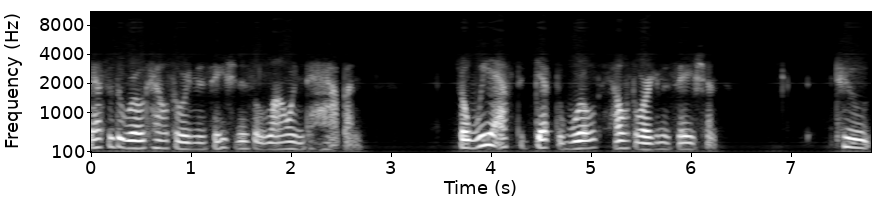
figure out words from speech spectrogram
That's what the World Health Organization is allowing to happen. So we have to get the World Health Organization to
